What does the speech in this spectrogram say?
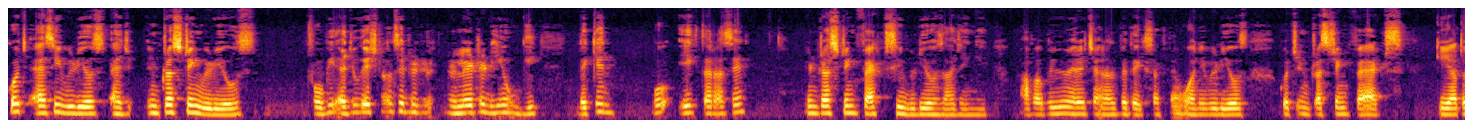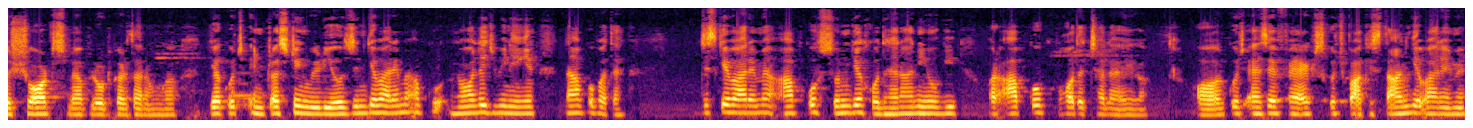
कुछ ऐसी वीडियोस इंटरेस्टिंग वीडियोस वो भी एजुकेशनल से रिलेटेड ही होंगी, लेकिन वो एक तरह से इंटरेस्टिंग फैक्ट्स की वीडियोस आ जाएँगी। आप अभी भी मेरे चैनल पे देख सकते हैं वो वाली वीडियोस कुछ इंटरेस्टिंग फैक्ट्स कि या तो शॉर्ट्स में अपलोड करता रहूँगा, या कुछ इंटरेस्टिंग वीडियोस जिनके बारे में आपको नॉलेज भी नहीं है, ना आपको पता है, जिसके बारे में आपको सुन के खुद हैरानी होगी और आपको बहुत अच्छा लगेगा। और कुछ ऐसे फैक्ट्स कुछ पाकिस्तान के बारे में,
